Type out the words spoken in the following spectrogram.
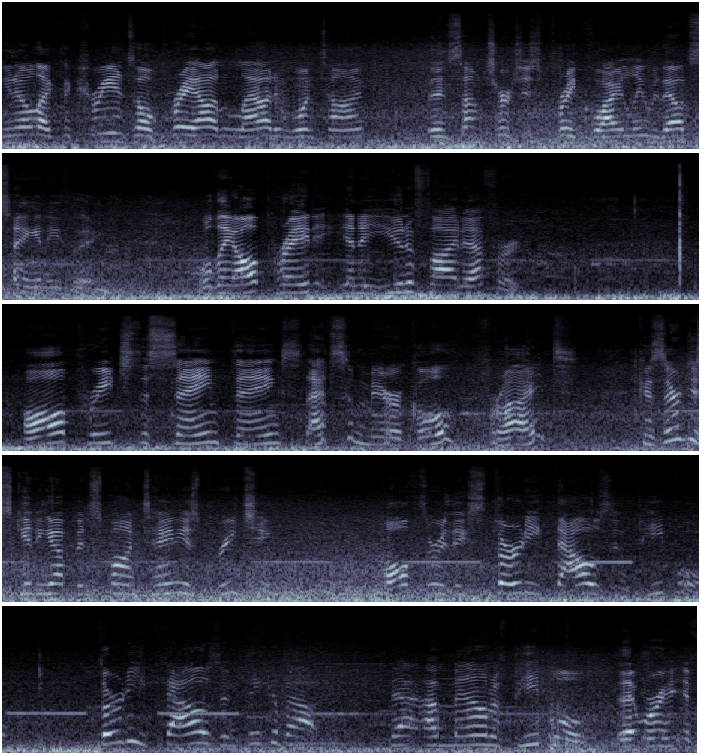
You know, like the Koreans all pray out loud at one time. Then some churches pray quietly without saying anything. Well, they all prayed in a unified effort. All preached the same things. That's a miracle, right? Because they're just getting up in spontaneous preaching all through these 30,000 people. 30,000, think about that amount of people that were, if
